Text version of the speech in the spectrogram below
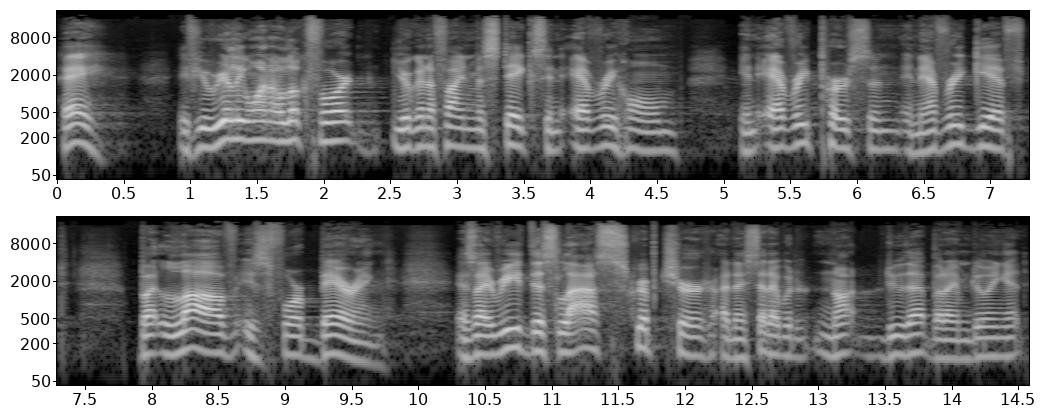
hey, if you really want to look for it, you're going to find mistakes in every home, in every person, in every gift. But love is forbearing. As I read this last scripture, and I said I would not do that, but I'm doing it.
